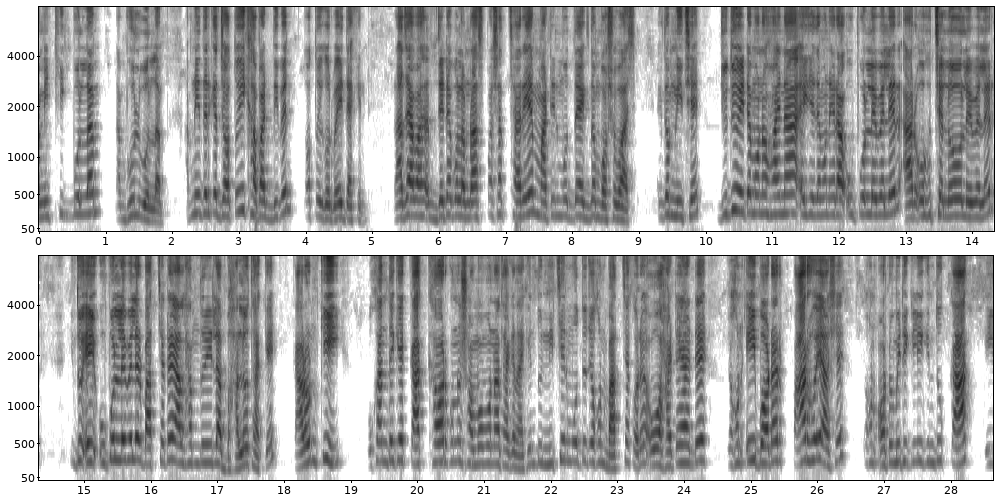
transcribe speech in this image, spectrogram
আমি ঠিক বললাম না ভুল বললাম? আপনি এদেরকে যতই খাবার দিবেন, ততই করবে। এই দেখেন, রাজা যেটা বললাম, রাজপ্রাসাদ ছাড়িয়ে মাটির মধ্যে একদম বসবাস, একদম নিচে। যদিও এটা মনে হয় না, এই যে যেমন এরা উপর লেভেলের আর ও হচ্ছে লো লেভেলের কিন্তু এই উপর লেভেলের বাচ্চাটাই আলহামদুলিল্লাহ ভালো থাকে। কারণ কি? ওখান থেকে কাক খাওয়ার কোনো সম্ভাবনা থাকে না, কিন্তু নিচের মধ্যে যখন বাচ্চা করে, ও হাঁটে হাঁটে যখন এই বর্ডার পার হয়ে আসে, তখন অটোমেটিকলি কিন্তু কাক এই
